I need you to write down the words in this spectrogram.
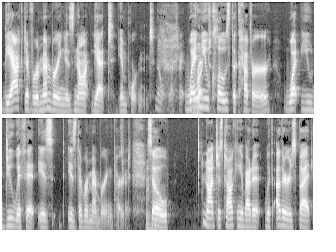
the act of remembering is not yet important No, that's right. when Right. you close the cover what you do with it is is the remembering part so not just talking about it with others but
